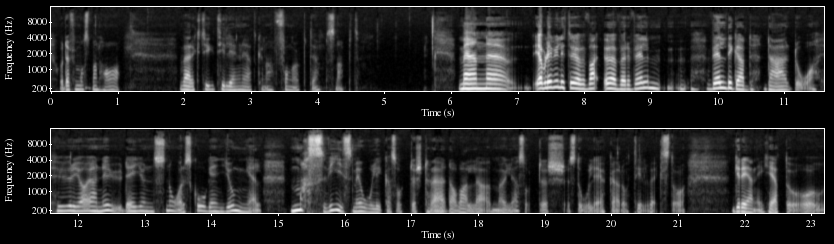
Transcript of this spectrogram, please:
Och därför måste man ha verktyg tillgängliga att kunna fånga upp det snabbt. Men eh, jag blev ju lite överväldigad där då. Hur gör jag nu? Det är ju en snårskog, en djungel. Massvis med olika sorters träd av alla möjliga sorters storlekar och tillväxt och grenighet och, och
